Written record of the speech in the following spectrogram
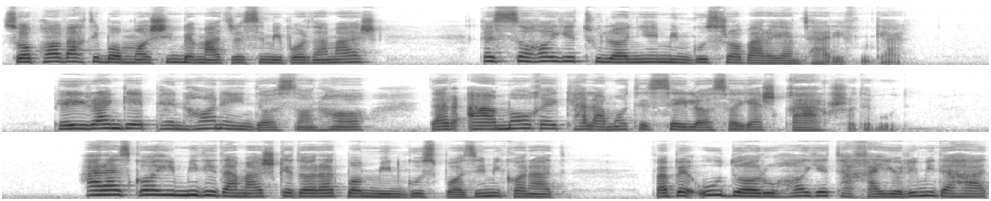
صبحها وقتی با ماشین به مدرسه می بردمش قصه های طولانی مینگوس را برایم تعریف می کرد. پیرنگ پنهان این داستانها در اعماق کلمات سیلاسایش غرق شده بود. هر از گاهی می دیدمش که دارد با مینگوس بازی می کند و به او داروهای تخیلی می دهد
